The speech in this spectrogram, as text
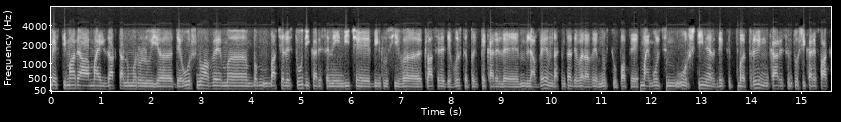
estimarea mai exactă a numărului uh, de urși, nu avem uh, acele studii care să ne indice inclusiv clasele de vârstă pe, pe care le, le avem, dacă într-adevăr avem, nu știu, poate mai mulți urși tineri decât bătrâni, care sunt urși care fac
